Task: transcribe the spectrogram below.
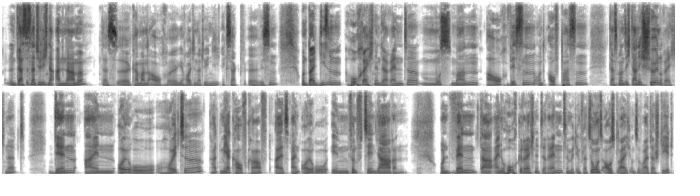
Das ist natürlich eine Annahme. Das äh, kann man auch äh, heute natürlich nicht exakt äh, wissen. Und bei diesem Hochrechnen der Rente muss man auch wissen und aufpassen, dass man sich da nicht schön rechnet. Denn ein Euro heute hat mehr Kaufkraft als ein Euro in 15 Jahren. Und wenn da eine hochgerechnete Rente mit Inflationsausgleich und so weiter steht,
